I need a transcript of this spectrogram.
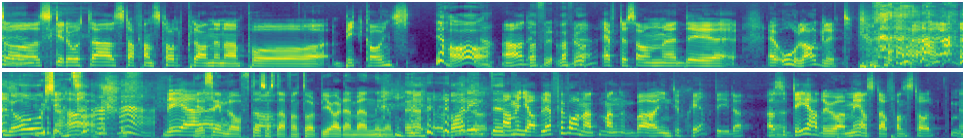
Så skrotar Staffanstorp planerna på bitcoins. Jaha! Ja, det, Varför, varför då? Eftersom det är olagligt. No shit! Jaha. Det är, Det är så himla ofta som Staffanstorp gör den vändningen. Var det inte... Ja men jag blev förvånad att man bara inte sket i det. Alltså Ja. det hade ju varit med Staffanstorp. Det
